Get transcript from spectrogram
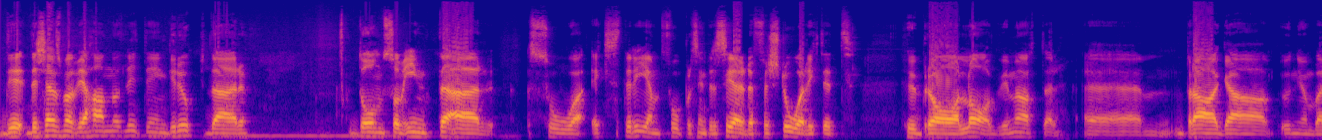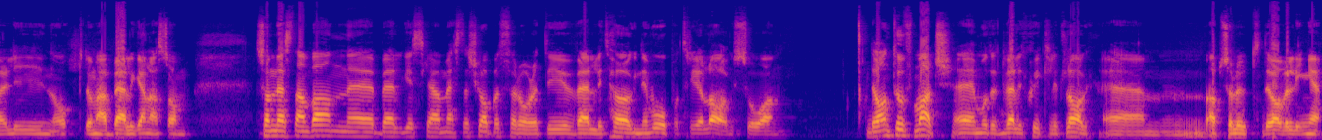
det, det känns som att vi har hamnat lite i en grupp där de som inte är så extremt fotbollsintresserade förstår riktigt hur bra lag vi möter. Eh, Braga, Union Berlin och de här belgarna som, som nästan vann eh, belgiska mästerskapet förra året. Det är ju väldigt hög nivå på tre lag. Så det var en tuff match eh, mot ett väldigt skickligt lag. Eh, absolut, det var väl inget,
